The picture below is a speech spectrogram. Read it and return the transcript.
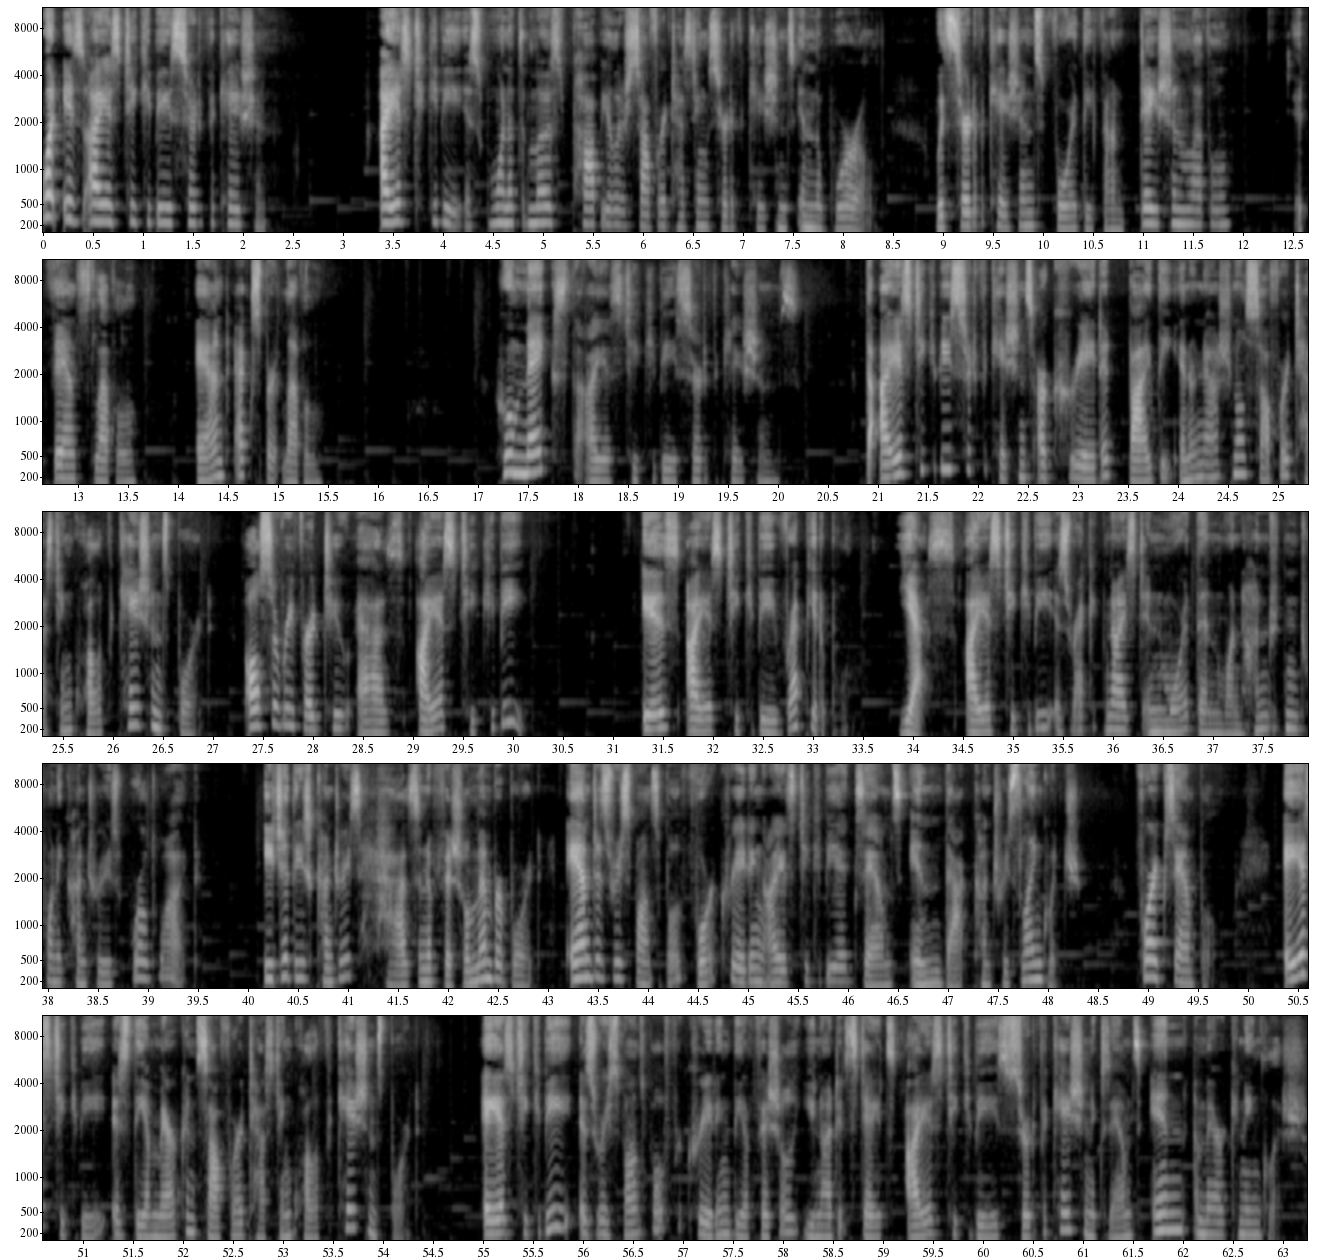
What is ISTQB certification? ISTQB is one of the most popular software testing certifications in the world, with certifications for the foundation level, advanced level, and expert level. Who makes the ISTQB certifications? The ISTQB certifications are created by the International Software Testing Qualifications Board, also referred to as ISTQB. Is ISTQB reputable? Yes, ISTQB is recognized in more than 120 countries worldwide. Each of these countries has an official member board and is responsible for creating ISTQB exams in that country's language. For example, ASTQB is the American Software Testing Qualifications Board. ASTQB is responsible for creating the official United States ISTQB certification exams in American English.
